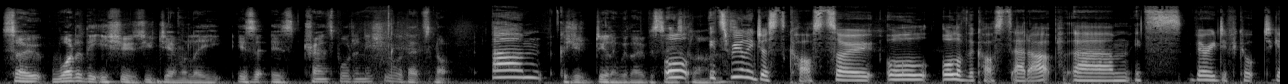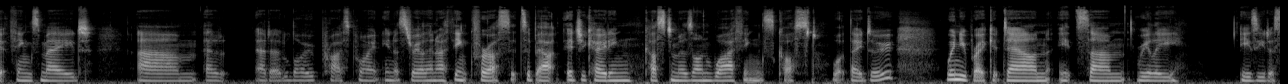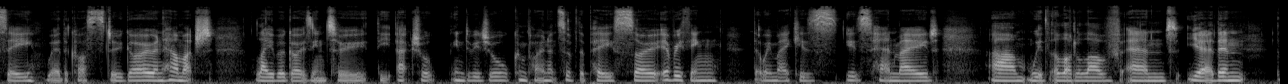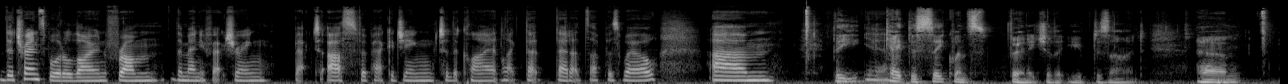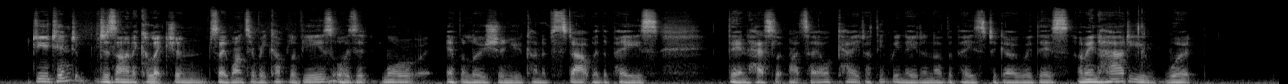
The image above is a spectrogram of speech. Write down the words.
So, what are the issues you generally? Is it is transport an issue, or that's not? Um, because you're dealing with overseas all, clients. It's really just cost. So all all of the costs add up. Um, it's very difficult to get things made um, at at a low price point in Australia. And I think for us, it's about educating customers on why things cost what they do. When you break it down, it's um, really easy to see where the costs do go and how much labour goes into the actual individual components of the piece. So everything that we make is is handmade um, with a lot of love, and yeah, then the transport alone from the manufacturing back to us for packaging to the client, like that, that adds up as well. Um, the yeah. Kate, the sequence furniture that you've designed. Um, do you tend to design a collection, say, once every couple of years, or is it more evolution? You kind of start with a piece, then Haslett might say, "Oh, Kate, I think we need another piece to go with this." I mean, how do you work?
